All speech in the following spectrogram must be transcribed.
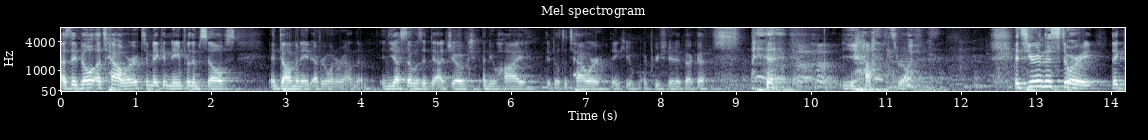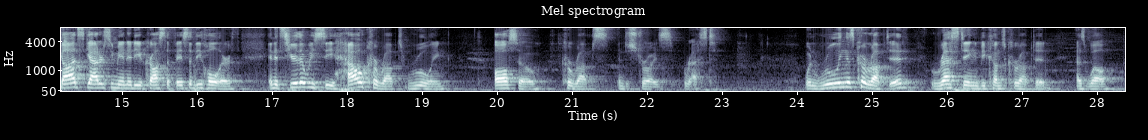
as they built a tower to make a name for themselves and dominate everyone around them. And yes, that was a dad joke, a new high. They built a tower. Thank you. I appreciate it, Becca. yeah, it's rough. It's here in this story that God scatters humanity across the face of the whole earth. And it's here that we see how corrupt ruling also corrupts and destroys rest. When ruling is corrupted, resting becomes corrupted as well.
